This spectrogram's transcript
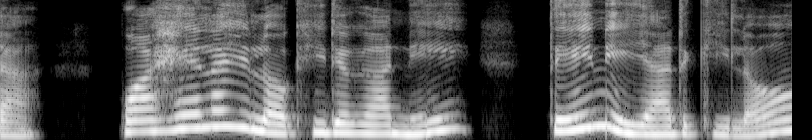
တာဘွာဟဲလိုက်လောခီတကနေသေးနေရတကီလော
